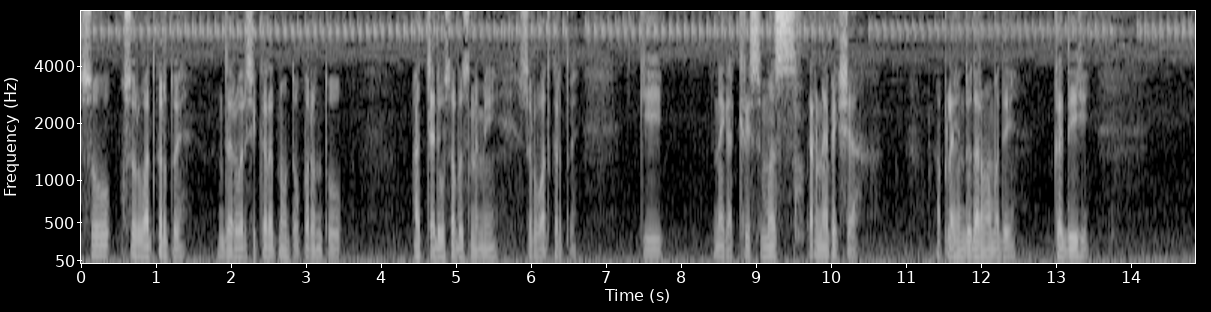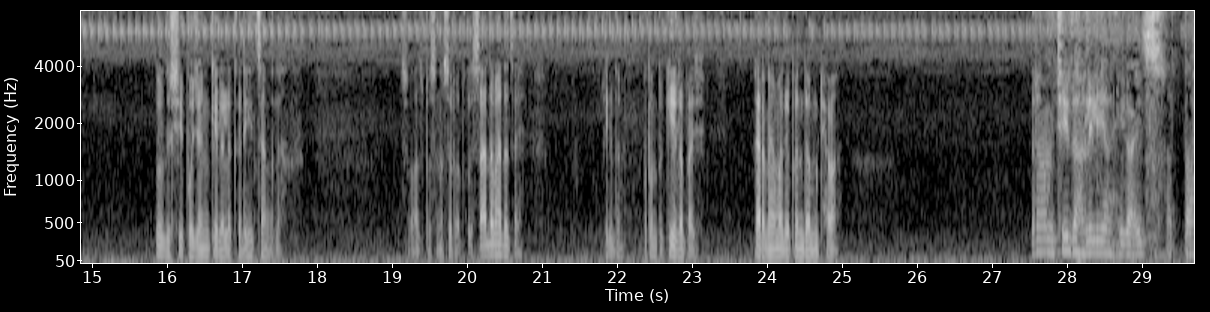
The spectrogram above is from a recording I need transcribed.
सो सुरुवात करतोय. दरवर्षी करत नव्हतो परंतु आजच्या दिवसापासून मी सुरुवात करतोय. की नाही का ख्रिसमस करण्यापेक्षा आपल्या हिंदू धर्मामध्ये कधीही तुळशी पूजन केलेलं कधीही चांगलं. सो आजपासून सुरुवात करू. साधं भादच आहे. एकदम परंतु केलं पाहिजे. करण्यामध्ये पण दम ठेवा. तर आमची झालेली आहे गाईज आत्ता.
